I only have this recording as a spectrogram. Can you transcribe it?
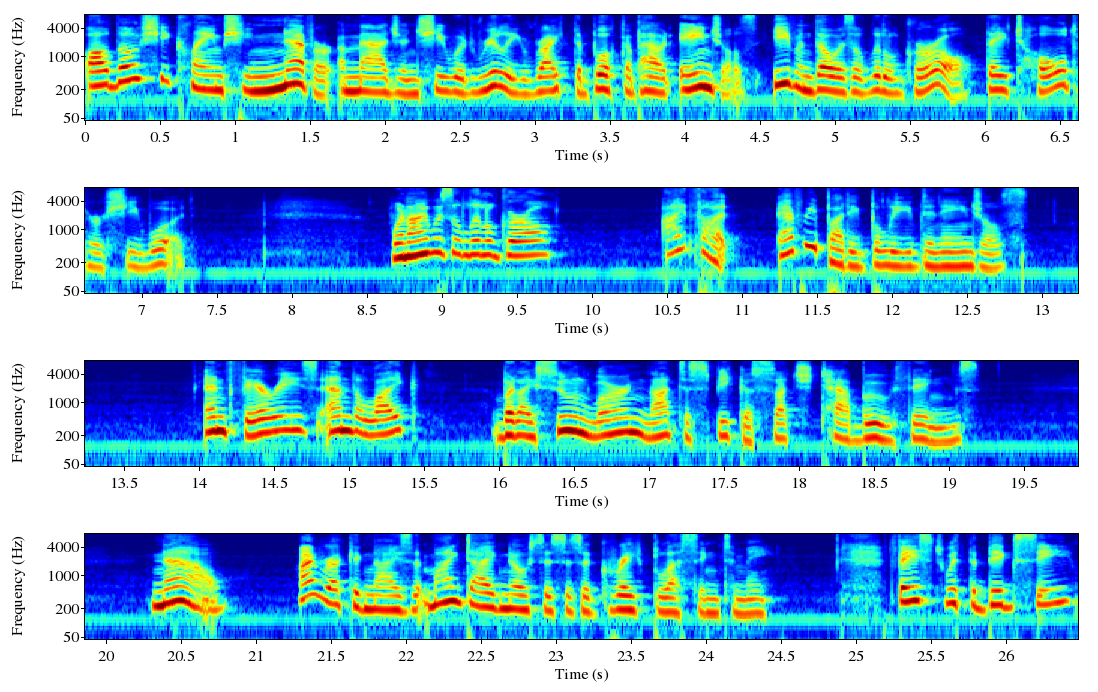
Although she claims she never imagined she would really write the book about angels, even though as a little girl they told her she would. When I was a little girl, I thought Everybody believed in angels and fairies and the like, but I soon learned not to speak of such taboo things. Now, I recognize that my diagnosis is a great blessing to me. Faced with the big C,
